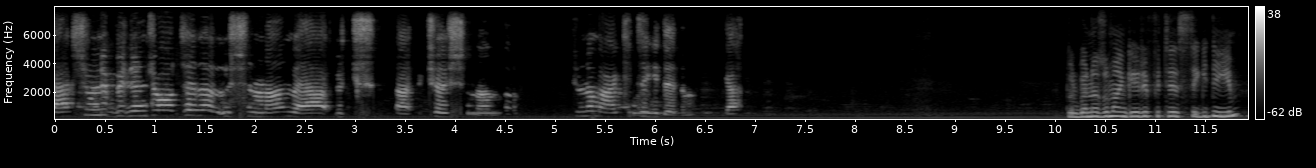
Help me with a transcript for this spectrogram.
Ben şimdi birinci otele ışınlan veya üç, ben üçe ışınlandım. Şimdi markete gidelim. Gel. Dur ben o zaman geri viteste gideyim.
